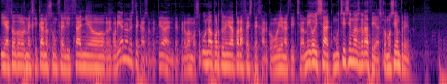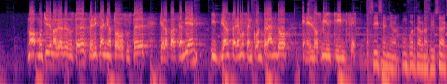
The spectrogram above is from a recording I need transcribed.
y a todos los mexicanos un feliz año gregoriano en este caso, efectivamente. Pero vamos, una oportunidad para festejar, como bien has dicho. Amigo Isaac, muchísimas gracias, como siempre. No, muchísimas gracias a ustedes. Feliz año a todos ustedes. Que lo pasen bien y ya nos estaremos encontrando en el 2015. Sí, señor. Un fuerte abrazo, Isaac.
